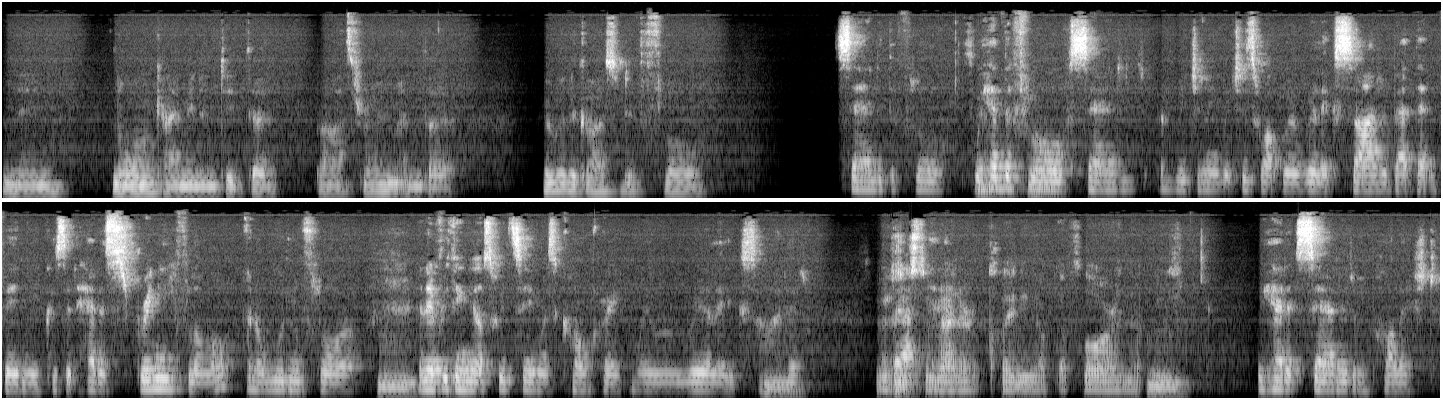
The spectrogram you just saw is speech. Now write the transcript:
and then Norm came in and did the bathroom and the. Who were the guys who did the floor? Sanded the floor. we had the the floor. floor sanded originally, which is what we're really excited about that venue because it had a springy floor and a wooden floor, Mm. and everything else we'd seen was concrete, and we were really excited. It was just a that. matter of cleaning up the floor, and that was Mm. We had it sanded and polished.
